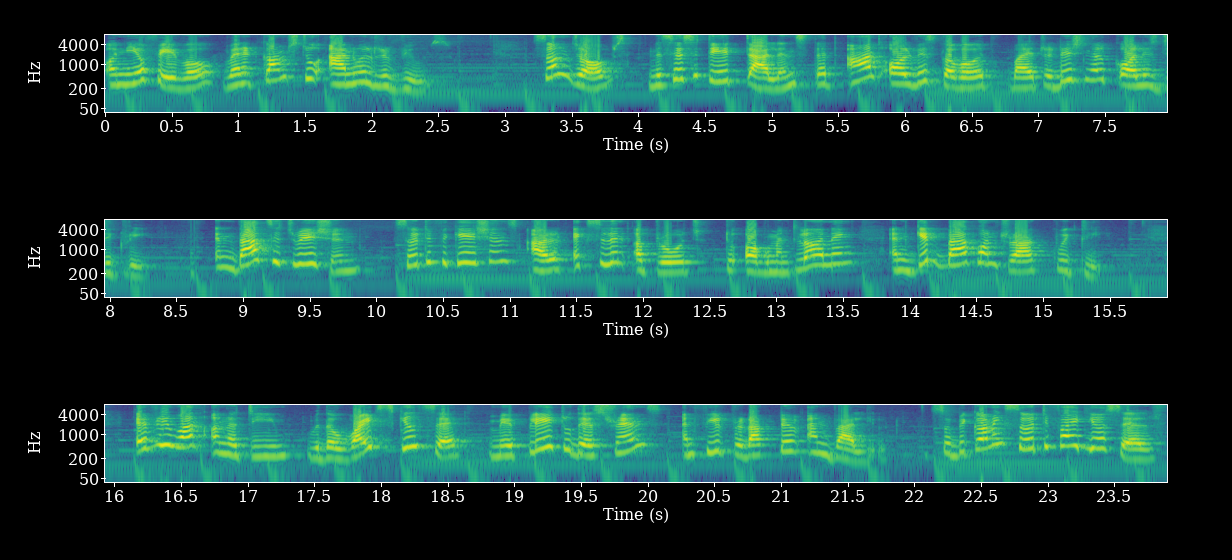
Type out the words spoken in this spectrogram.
on your favor when it comes to annual reviews. Some jobs necessitate talents that aren't always covered by a traditional college degree. In that situation, certifications are an excellent approach to augment learning and get back on track quickly. Everyone on a team with a wide skill set may play to their strengths and feel productive and valued. So becoming certified yourself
